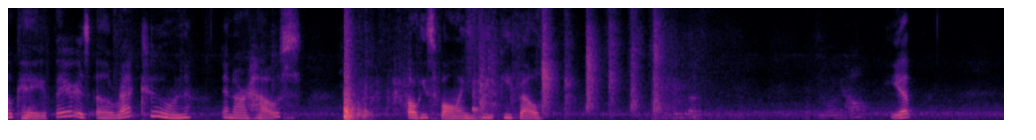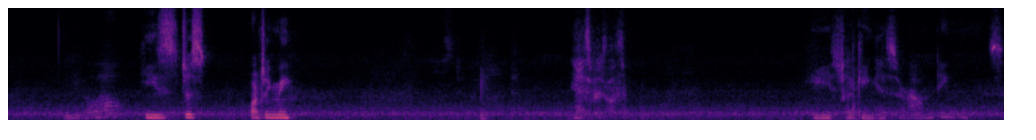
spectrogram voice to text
Okay, there is a raccoon in our house. Oh, he's falling. He, he fell. Yep. He's just watching me. Yeah, he's pretty close. He's checking his surroundings.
